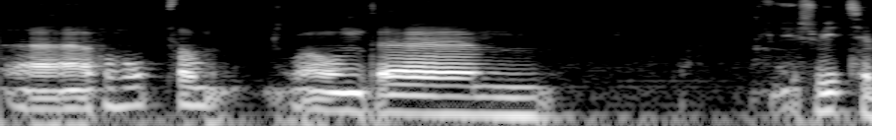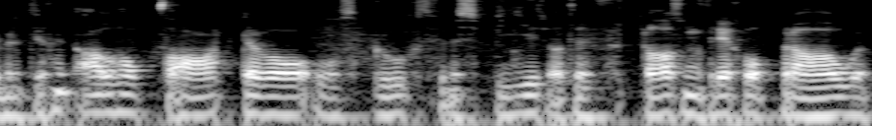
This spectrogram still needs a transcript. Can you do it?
Äh, von Hopfen. Und ähm, in der Schweiz haben wir natürlich nicht alle Hopfenarten, die es braucht für ein Bier oder für das, man vielleicht brauen will.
